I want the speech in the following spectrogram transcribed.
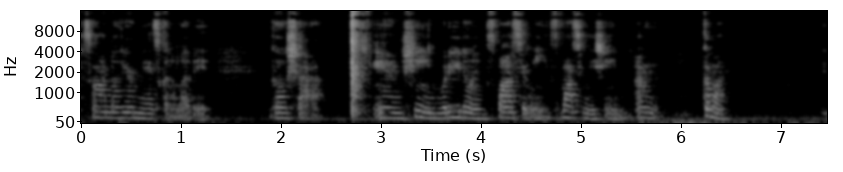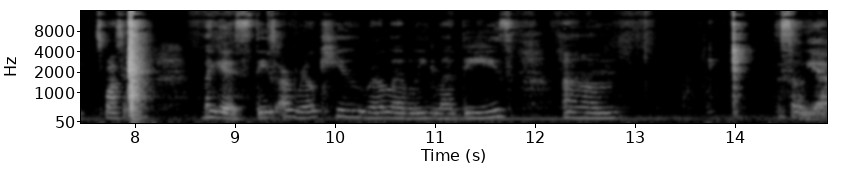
so I know your man's gonna love it. Go shop. And Shein, what are you doing? Sponsor me. Sponsor me, Shein. I'm, come on. Sponsor me but yes these are real cute real lovely love these um so yeah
